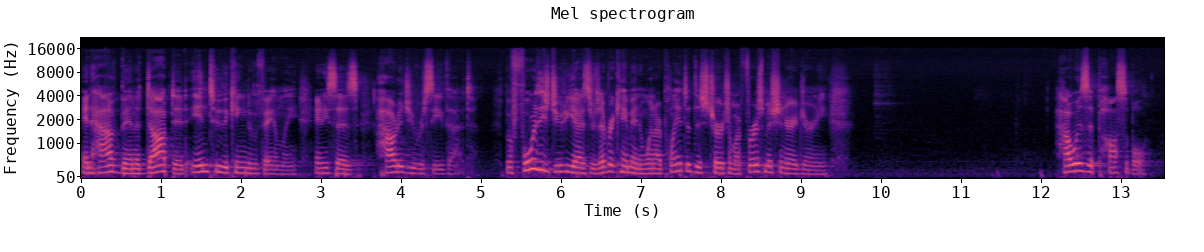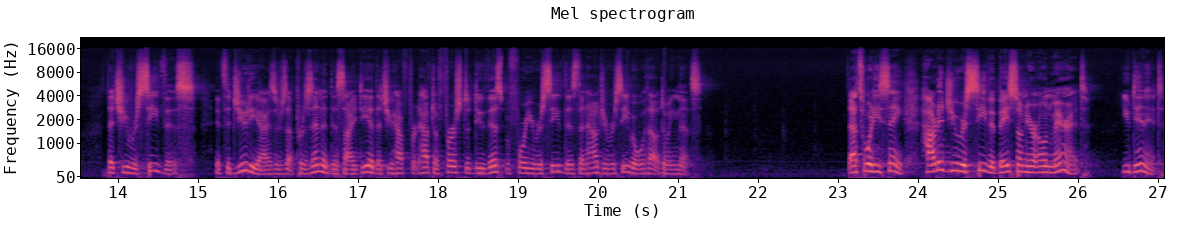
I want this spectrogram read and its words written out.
and have been adopted into the kingdom family. And he says, How did you receive that? Before these Judaizers ever came in, and when I planted this church on my first missionary journey, how is it possible that you received this. If the Judaizers that presented this idea that you have, have to first to do this before you receive this, then how'd you receive it without doing this? That's what he's saying. How did you receive it based on your own merit? You didn't.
